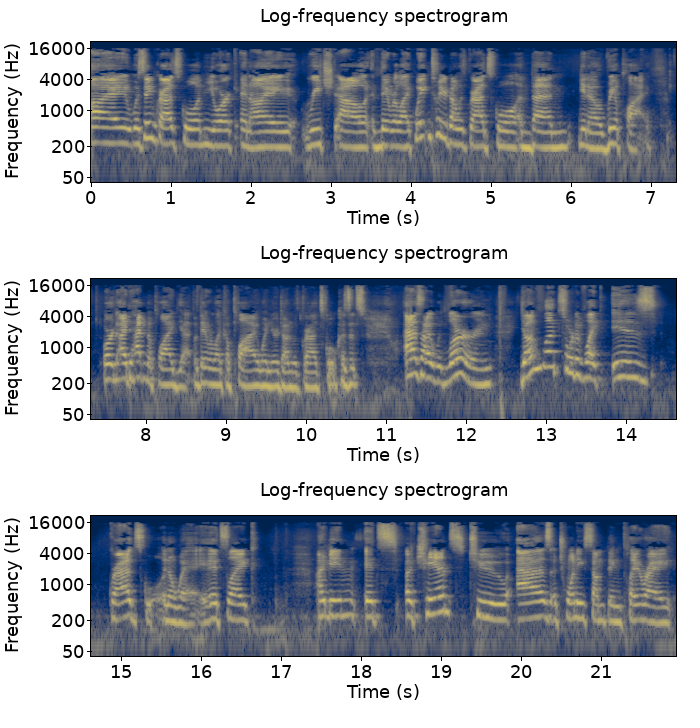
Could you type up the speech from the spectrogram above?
I was in grad school in New York and I reached out and they were like, wait until you're done with grad school and then, you know, reapply. Or I hadn't applied yet, but they were like, apply when you're done with grad school. Cause it's, as I would learn, Youngblood sort of like is grad school in a way. It's like, I mean, it's a chance to, as a 20 something playwright,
